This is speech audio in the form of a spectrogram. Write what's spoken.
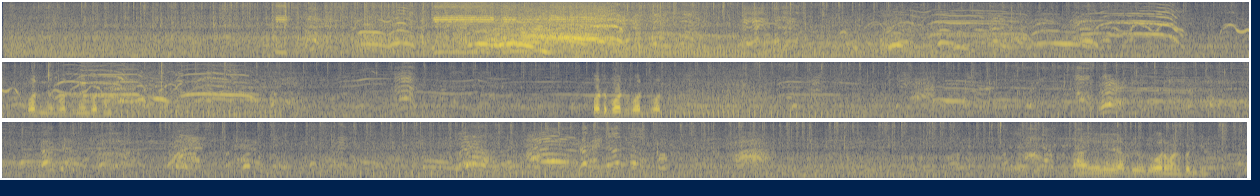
போட்டுமே போட்டுமே போட்டுமே போட்டு போட்டு போட்டு போட்டு. எழுதி அப்படியே ஒரு ஓரமான படிக்கணும்.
